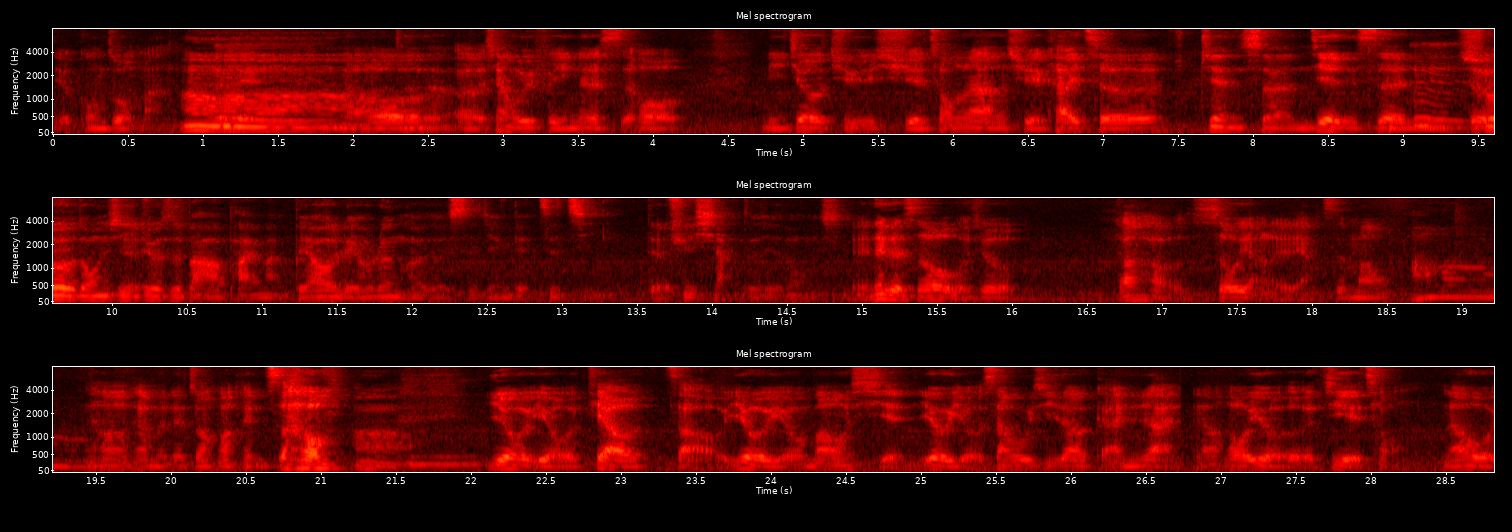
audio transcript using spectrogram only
有工作忙，嗯、对不对？然后呃，像 Wifrey 那个时候，你就去学冲浪、学开车、健身、健身，嗯、所有东西就是把它排满，不要留任何的时间给自己，的，去想这些东西。对，那个时候我就。刚好收养了两只猫，然后他们的状况很糟，又有跳蚤，又有猫藓，又有上呼吸道感染，然后又有耳疥虫，然后我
